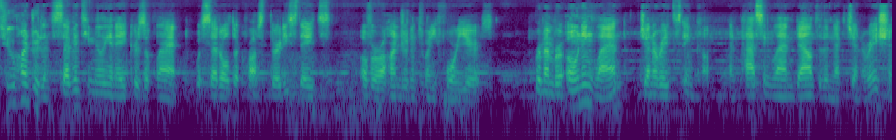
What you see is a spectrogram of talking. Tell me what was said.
270 million acres of land was settled across 30 states over 124 years. Remember, owning land generates income, and passing land down to the next generation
